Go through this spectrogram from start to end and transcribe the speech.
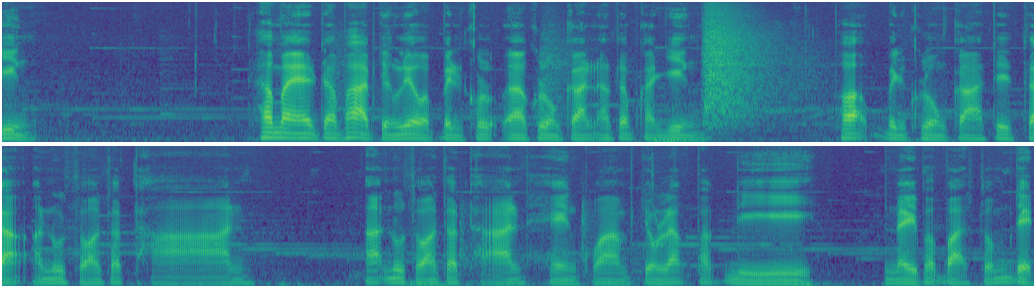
ยิ่งทำไมเจ้าภาพจึงเรียกว่าเป็นโครงการอันสำคัญยิ่ง เพราะเป็นโครงการที่สร้างอนุสรสถาน อนุสรสถานแห่งความจงรักภักดี ในพระบาทสมเด็จ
